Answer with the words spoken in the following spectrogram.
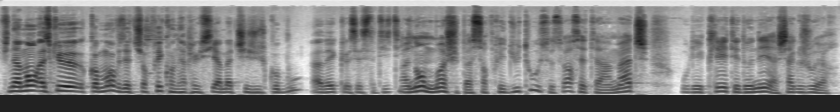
Finalement, est-ce que, comme moi, vous êtes surpris qu'on ait réussi à matcher jusqu'au bout avec ces statistiques? Ah non, moi je suis pas surpris du tout. Ce soir, c'était un match où les clés étaient données à chaque joueur.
